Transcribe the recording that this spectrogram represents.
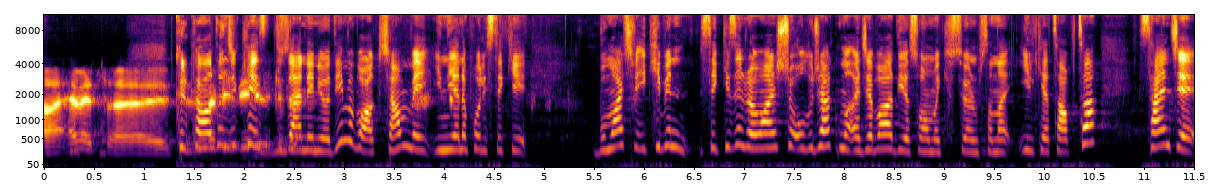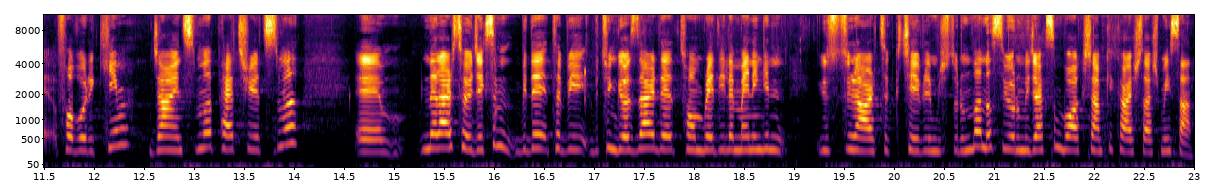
Aa, evet. e, sizin de 46. bildiğiniz kez gibi- düzenleniyor değil mi bu akşam ve Indianapolis'teki bu maç ve 2008'in rövanşı olacak mı acaba diye sormak istiyorum sana ilk etapta. Sence favori kim? Giants mı, Patriots mı? Ee, neler söyleyeceksin? Bir de tabii bütün gözler de Tom Brady ile Manning'in üstüne artık çevrilmiş durumda. Nasıl yorumlayacaksın bu akşamki karşılaşmayı sen?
